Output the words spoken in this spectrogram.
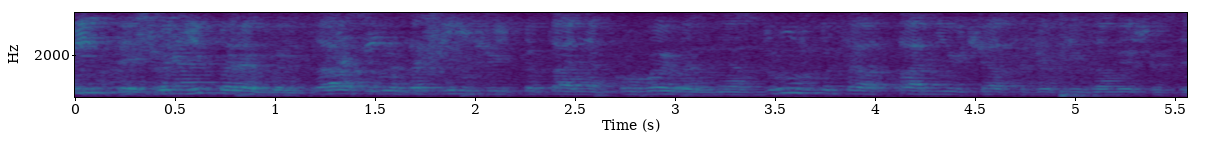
місце і тоді перебити. Зараз вони закінчують питання про вивезення з дружби, це останній участок, який залишився.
